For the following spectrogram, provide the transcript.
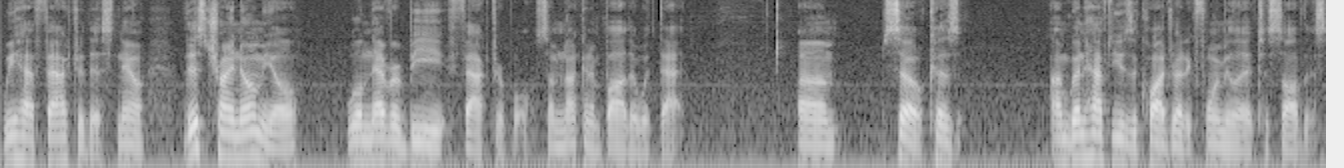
We have factored this. Now, this trinomial will never be factorable, so I'm not going to bother with that. Um, so, because I'm going to have to use the quadratic formula to solve this.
